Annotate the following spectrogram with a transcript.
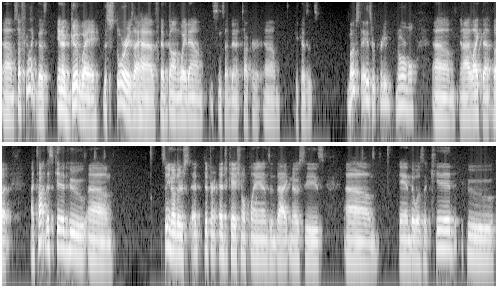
Um, so I feel like the in a good way, the stories I have have gone way down since I've been at Tucker um, because it's most days are pretty normal um, and I like that. But I taught this kid who, um, so you know, there's different educational plans and diagnoses, um, and there was a kid who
